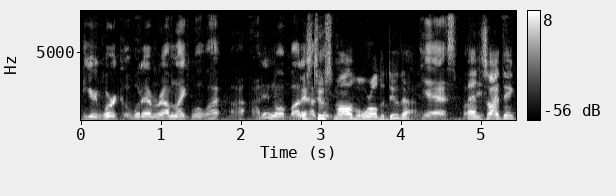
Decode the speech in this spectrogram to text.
your, work or whatever. I'm like, well, what? I, I didn't know about it. It's How too come- small of a world to do that. Yes, buddy. And so I think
